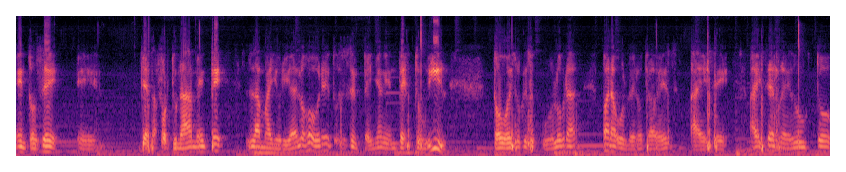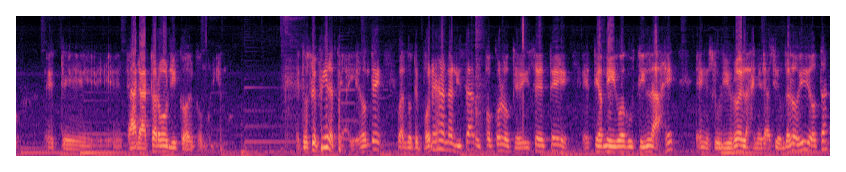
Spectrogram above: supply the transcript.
entonces eh, desafortunadamente la mayoría de los jóvenes entonces se empeñan en destruir todo eso que se pudo lograr para volver otra vez a ese a ese reducto este, anacrónico del comunismo. Entonces, fíjate, ahí es donde cuando te pones a analizar un poco lo que dice este, este amigo Agustín Laje en su libro de la generación de los idiotas,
